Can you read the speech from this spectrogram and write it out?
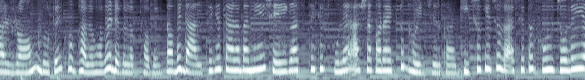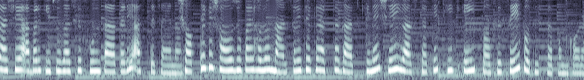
আর রং দুটোই খুব ভালোভাবে ডেভেলপড হবে। তবে ডাল থেকে চারা বানিয়ে সেই গাছ থেকে ফুলের আশা করা একটু ধৈর্যের কাজ। কিছু কিছু গাছে তো ফুল চলেই আসে, আবার কিছু গাছে ফুল তাড়াতাড়ি আসতে চায় না। সব থেকে সহজ উপায় হলো নার্সারি থেকে একটা গাছ কিনে সেই গাছটাকে ঠিক এই প্রসেসেই প্রতিস্থাপন করা।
